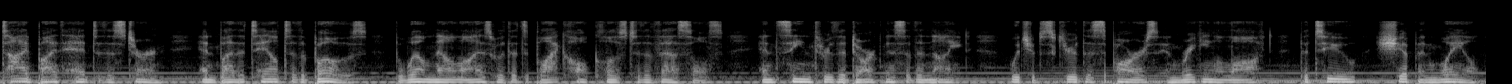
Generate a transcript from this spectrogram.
Tied by the head to the stern and by the tail to the bows, the whale now lies with its black hull close to the vessels, and seen through the darkness of the night, which obscured the spars and rigging aloft, the two, ship and whale,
